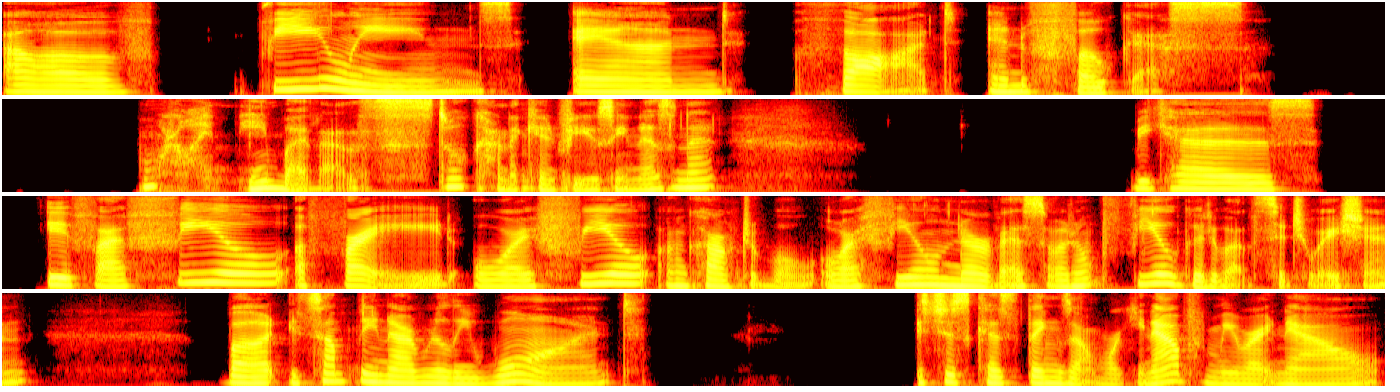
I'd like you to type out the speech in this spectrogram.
of feelings and thought and focus. What do I mean by that? It's still kind of confusing, isn't it? Because if I feel afraid or I feel uncomfortable or I feel nervous or I don't feel good about the situation, but it's something I really want, it's just because things aren't working out for me right now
